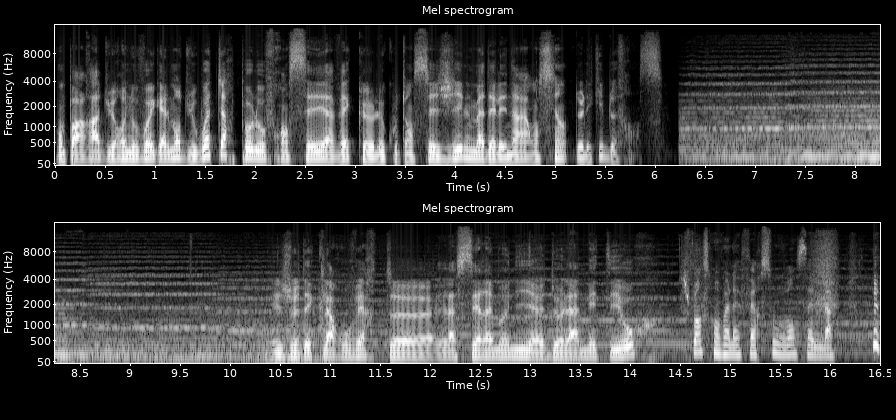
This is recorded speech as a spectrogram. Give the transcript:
On parlera du renouveau également du water polo français avec le coutancé Gilles Madelena, ancien de l'équipe de France. Et je déclare ouverte euh, la cérémonie de la météo. Je pense qu'on va la faire souvent celle-là.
